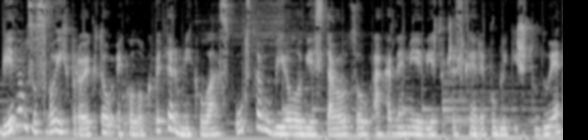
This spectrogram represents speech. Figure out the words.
V jednom zo svojich projektov ekolog Peter Mikula z Ústavu biológie stavovcov Akadémie vied Českej republiky študuje,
